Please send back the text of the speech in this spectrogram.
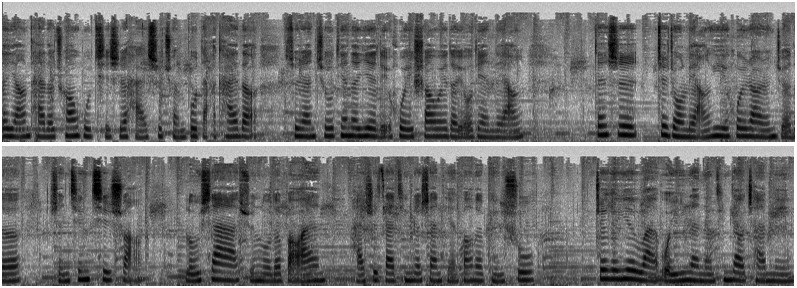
的阳台的窗户其实还是全部打开的，虽然秋天的夜里会稍微的有点凉，但是这种凉意会让人觉得神清气爽。楼下巡逻的保安还是在听着单田芳的评书。这个夜晚我依然能听到蝉鸣。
